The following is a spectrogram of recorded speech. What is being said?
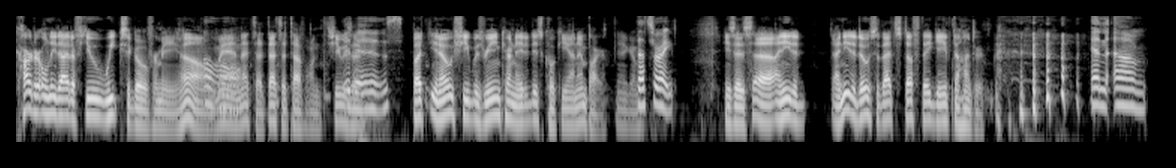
Carter only died a few weeks ago for me. Oh, Aw. man, that's a that's a tough one. She was It a is. but you know, she was reincarnated as Cookie on Empire. There you go. That's right. he says, uh, "I need a, I need a dose of that stuff they gave to Hunter." And um,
